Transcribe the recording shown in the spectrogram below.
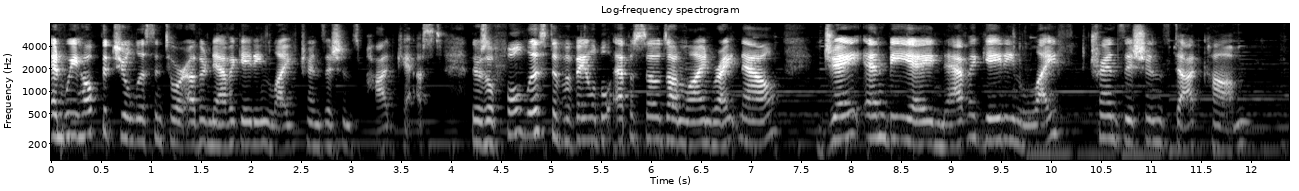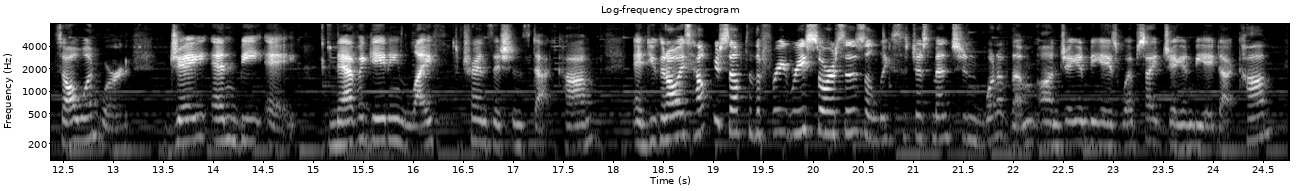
and we hope that you'll listen to our other Navigating Life Transitions podcast. There's a full list of available episodes online right now. JNBA Navigating Life Transitions.com. It's all one word. JNBA Navigating Life And you can always help yourself to the free resources. Elisa just mentioned one of them on JNBA's website, jnba.com.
